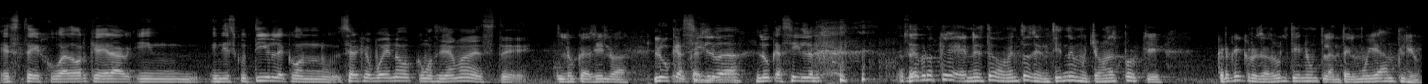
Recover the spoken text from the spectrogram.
este jugador que era indiscutible con Sergio Bueno, ¿cómo se llama? Este... Lucas Silva. Lucas, Silva, Lucas Silva. Yo creo que en este momento se entiende mucho más porque creo que Cruz Azul tiene un plantel muy amplio.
